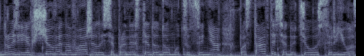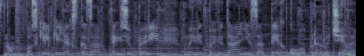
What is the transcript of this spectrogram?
Друзі, якщо ви наважилися принести додому цуценя, поставтеся до цього серйозно, оскільки, як сказав Екзюпері, ми відповідальні за тих, кого приручили.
